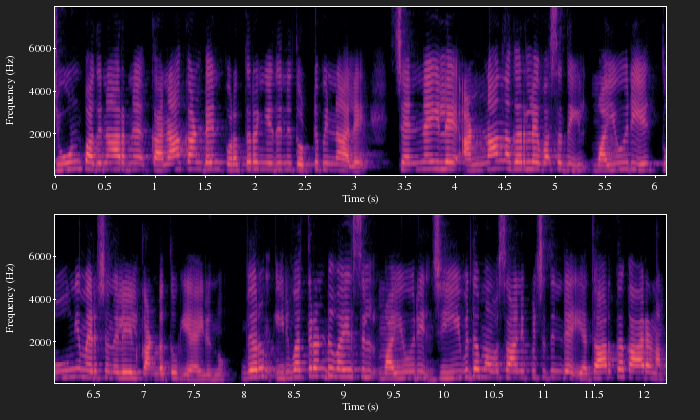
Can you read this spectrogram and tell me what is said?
ജൂൺ പതിനാറിന് കനാ കണ്ടെയ്ൻ പുറത്തിറങ്ങിയതിന് തൊട്ടു പിന്നാലെ ചെന്നൈയിലെ അണ്ണാ നഗറിലെ വസതിയിൽ മയൂരിയെ തൂങ്ങി മരിച്ച നിലയിൽ കണ്ടെത്തുകയായിരുന്നു. വെറും ഇരുപത്തിരണ്ട് വയസ്സിൽ മയൂരി ജീവിതം അവസാനിപ്പിച്ചതിന്റെ യഥാർത്ഥ കാരണം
